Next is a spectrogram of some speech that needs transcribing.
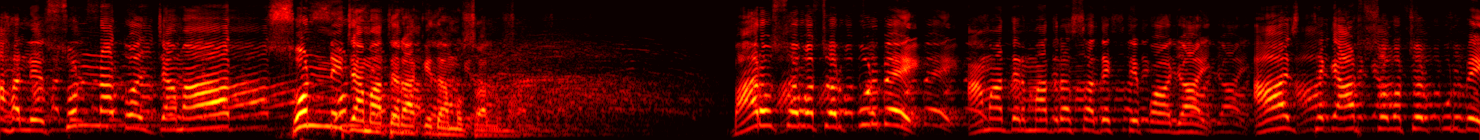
আহলে সুন্নাত জামাত, সুন্নি জামাতের আকিদা মুসলমান। বারোশো বছর পূর্বে আমাদের মাদ্রাসা দেখতে পাওয়া যায়। আজ থেকে আটশো বছর পূর্বে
